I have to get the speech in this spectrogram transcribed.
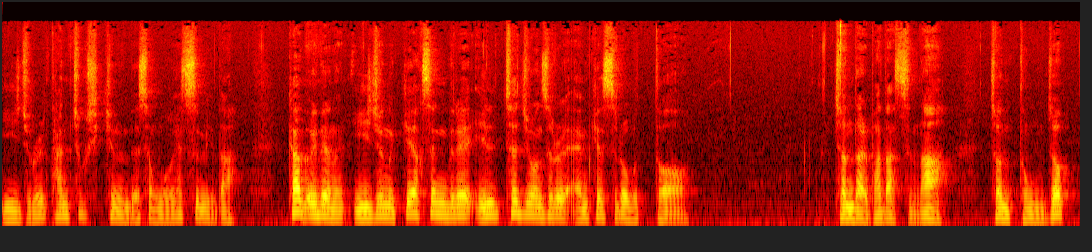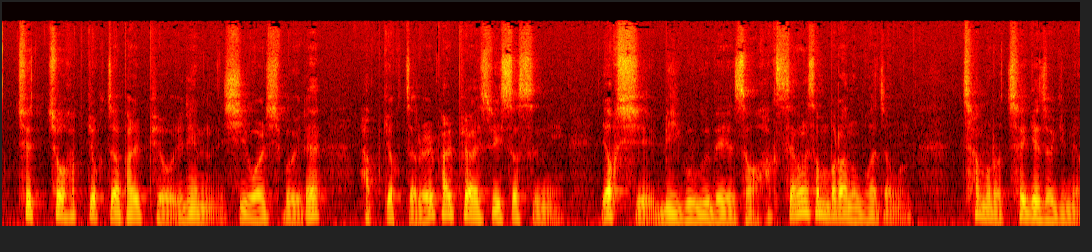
2주를 단축시키는 데 성공했습니다. 각 의대는 2주 늦게 학생들의 1차 지원서를 MCAS로부터 전달받았으나 전통적 최초 합격자 발표일인 10월 15일에 합격자를 발표할 수 있었으니 역시 미국 의대에서 학생을 선발하는 과정은 참으로 체계적이며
